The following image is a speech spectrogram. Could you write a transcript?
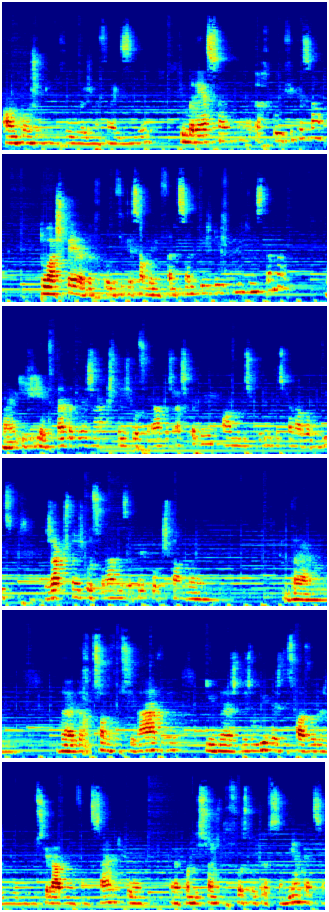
Há um conjunto de ruas na freguesia que merecem a requalificação. Estou à espera da requalificação da Infante Santo desde 2015 também. É? E, entretanto, até já há questões relacionadas, acho que até há uma das perguntas que andava por isso, já há questões relacionadas até com a questão da, da, da, da redução de velocidade e das, das medidas dissuasoras de, de velocidade no Infante Santo, com uh, condições de reforço do atravessamento, etc.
